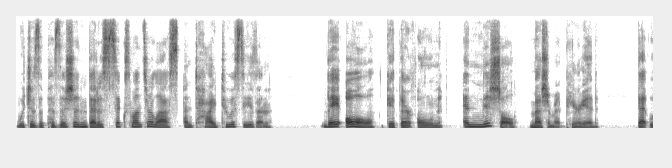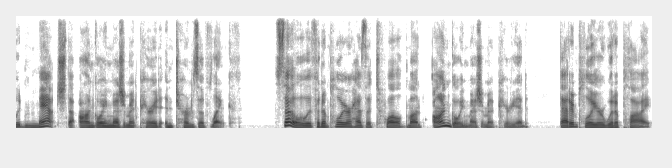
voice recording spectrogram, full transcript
which is a position that is six months or less and tied to a season, they all get their own initial measurement period that would match the ongoing measurement period in terms of length. So, if an employer has a 12 month ongoing measurement period, that employer would apply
